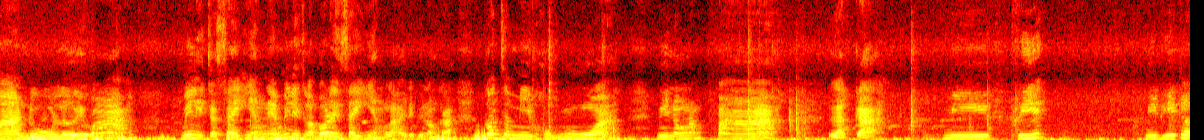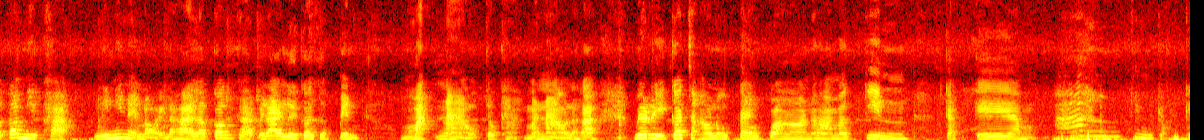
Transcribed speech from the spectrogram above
มาดูเลยว่า ม่รีจะใส่อีหยังแหน่ไม่รีจะบ่ได้ใส่อีหยังหลายเด้อพี่น้องค่ะ ก็จะมีผงนัว มีน้องน้ำปลาแล้วก็มีพริก มีพริกแล้วก็มีผักนิดๆหน่อยๆนะคะ แล้วก็ขาดไม่ได้เลยก็จะเป็นมะนาวเจ้าค่ะมะนาวนะคะเมรีก็จะเอาน้องแตงกวานะคะ มากินกับแกมอ้าวกินกับแก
